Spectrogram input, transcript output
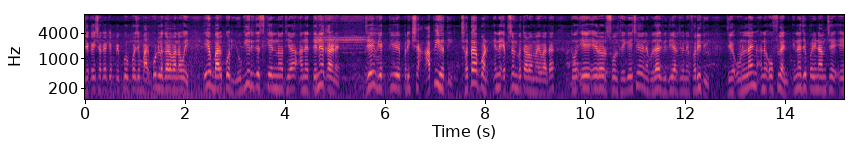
જે કહી શકાય કે પેપર ઉપર જે બારકોડ લગાડવાના હોય, એ બારકોડ યોગ્ય રીતે સ્કેન ન થયા અને તેને કારણે જે વ્યક્તિઓએ પરીક્ષા આપી હતી, છતાં પણ એને એબસન્ટ બતાડવામાં આવ્યા હતા, તો એ એરર સોલ્વ થઈ ગઈ છે અને બધા જ વિદ્યાર્થીઓને ફરીથી જે ઓનલાઈન અને ઓફલાઈન એના જે પરિણામ છે એ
